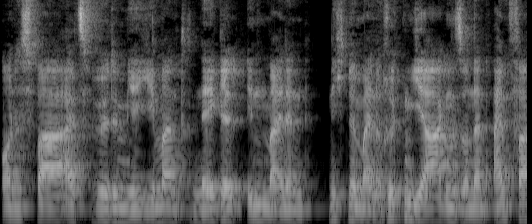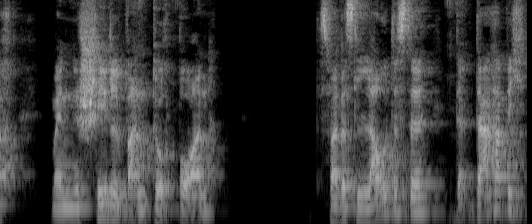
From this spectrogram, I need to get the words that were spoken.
Und es war, als würde mir jemand Nägel in meinen, nicht nur in meinen Rücken jagen, sondern einfach meine Schädelwand durchbohren. Das war das lauteste. Da, da habe ich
